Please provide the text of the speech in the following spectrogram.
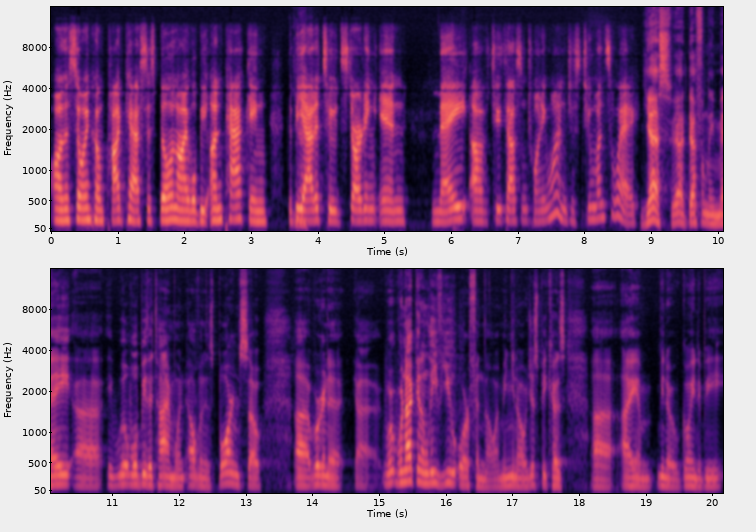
on the Sowing Hope podcast as Bill and I will be unpacking the Yeah. Beatitudes starting in May of 2021, just two months away. Yes, yeah, definitely. May uh, it will will be the time when Elvin is born. So uh, we're gonna uh, we're, we're not gonna leave you orphan though. I mean, you know, just because uh, I am you know going to be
